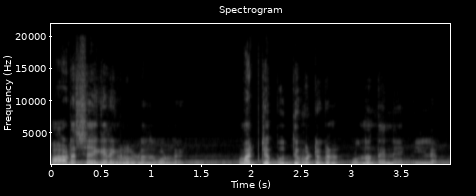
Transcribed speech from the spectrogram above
പാടശേഖരങ്ങൾ ഉള്ളതുകൊണ്ട് മറ്റു ബുദ്ധിമുട്ടുകൾ ഒന്നും തന്നെ ഇല്ല.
